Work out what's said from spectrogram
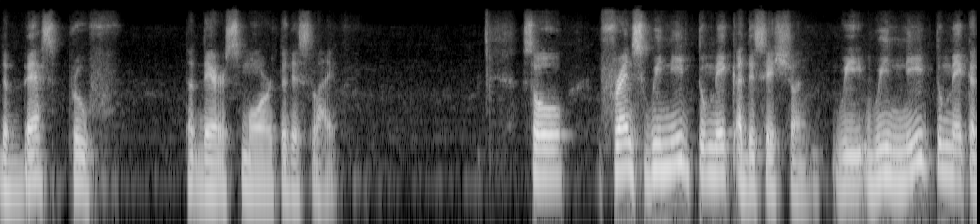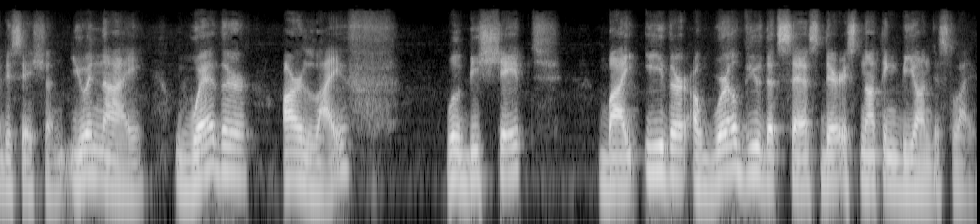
the best proof that there's more to this life. So, friends, we need to make a decision. We, we need to make a decision, you and I, whether our life will be shaped by either a worldview that says there is nothing beyond this life.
